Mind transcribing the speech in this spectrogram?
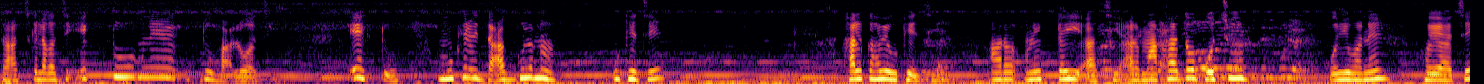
তো আজকে লাগাচ্ছি, একটু মানে একটু ভালো আছি। একটু। মুখের ওই দাগগুলো না উঠেছে হালকাভাবে উঠেছে। আর অনেকটাই আছে। আর মাথা তো প্রচুর পরিমাণে হয়ে আছে।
